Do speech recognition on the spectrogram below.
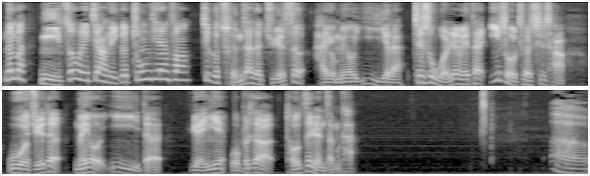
那么，你作为这样的一个中间方，这个存在的角色还有没有意义呢？这是我认为在一手车市场，我觉得没有意义的原因。我不知道投资人怎么看。呃，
